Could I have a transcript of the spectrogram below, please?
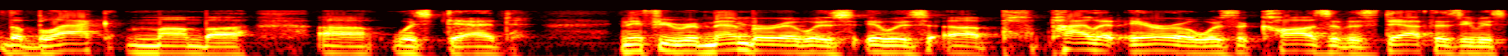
the Black Mamba, uh, was dead. And if you remember, it was it was uh, pilot error was the cause of his death as he was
